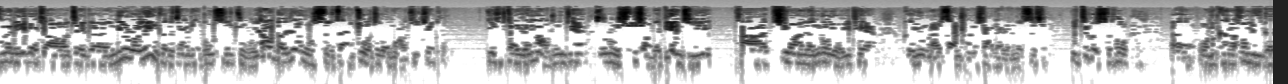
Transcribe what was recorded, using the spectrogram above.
成立了一个叫这个 Neuralink 的这样一个公司，主要的任务是在做这个脑机接口，就是在人脑中间植入细小的电极，他希望能够有一天可以用来上传下载人的思想。那这个时候，呃，我们看看后面一个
